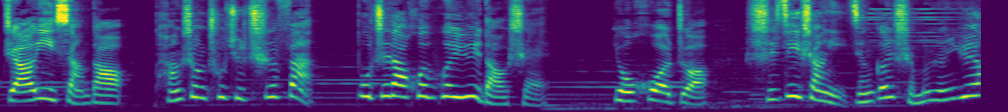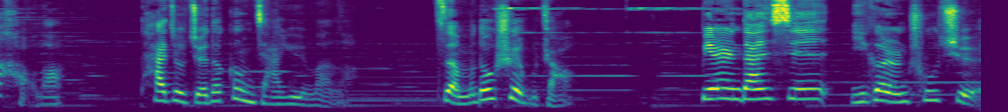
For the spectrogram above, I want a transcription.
只要一想到唐胜出去吃饭，不知道会不会遇到谁，又或者实际上已经跟什么人约好了，他就觉得更加郁闷了，怎么都睡不着。别人担心一个人出去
